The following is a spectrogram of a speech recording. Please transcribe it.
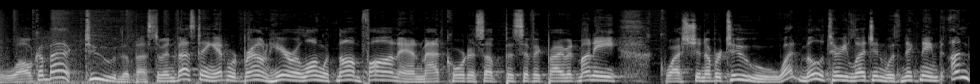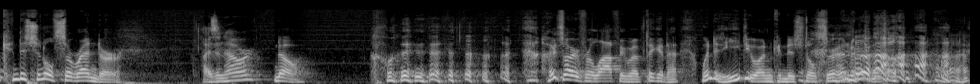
Welcome back to the best of investing. Edward Brown here, along with Nam Phan and Matt Cordis of Pacific Private Money. Question number two: What military legend was nicknamed Unconditional Surrender? Eisenhower? No. I'm sorry for laughing, but I'm thinking, when did he do unconditional surrender? well,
